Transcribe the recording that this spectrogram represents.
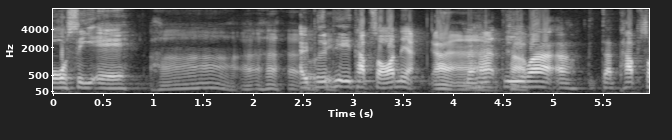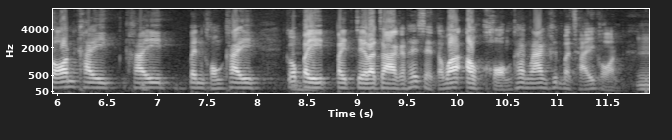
OCA อ่าอ่าาไอพื้นที่ทับซ้อนเนี่ยอ่าอ่านะฮะครับที่ว่าอะจะทับซ้อนใครใครเป็นของใคร ก็ไปไปเจราจากันให้เสร็จแต่ว่าเอาของข้างล่างขึ้นมาใช้ก่อน อื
